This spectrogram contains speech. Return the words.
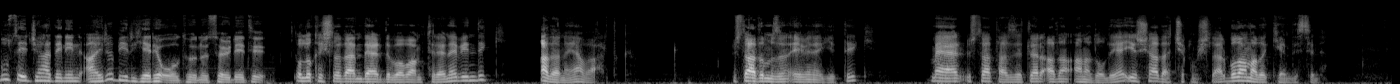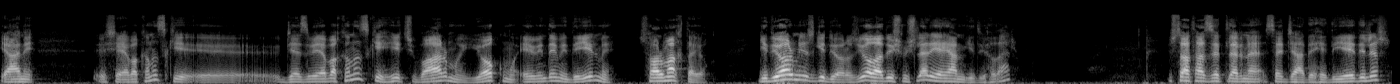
bu seccadenin ayrı bir yeri olduğunu söyledi. Ulukışla'dan derdi babam trene bindik. Adana'ya vardık. Üstadımızın evine gittik. Meğer Üstad Hazretleri Anadolu'ya irşada çıkmışlar. Bulamadık kendisini. Yani e, şeye bakınız ki e, cezveye bakınız ki hiç var mı yok mu evinde mi değil mi sormak da yok. Gidiyor muyuz gidiyoruz yola düşmüşler yayan gidiyorlar. Üstad Hazretlerine seccade hediye edilir.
